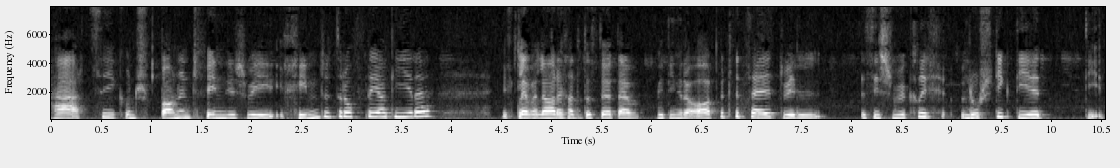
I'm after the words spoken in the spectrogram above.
herzig und spannend finde, ist, wie Kinder darauf reagieren. Ich glaube, Lara hat das dort auch mit deiner Arbeit erzählt, weil es ist wirklich lustig, die, die,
